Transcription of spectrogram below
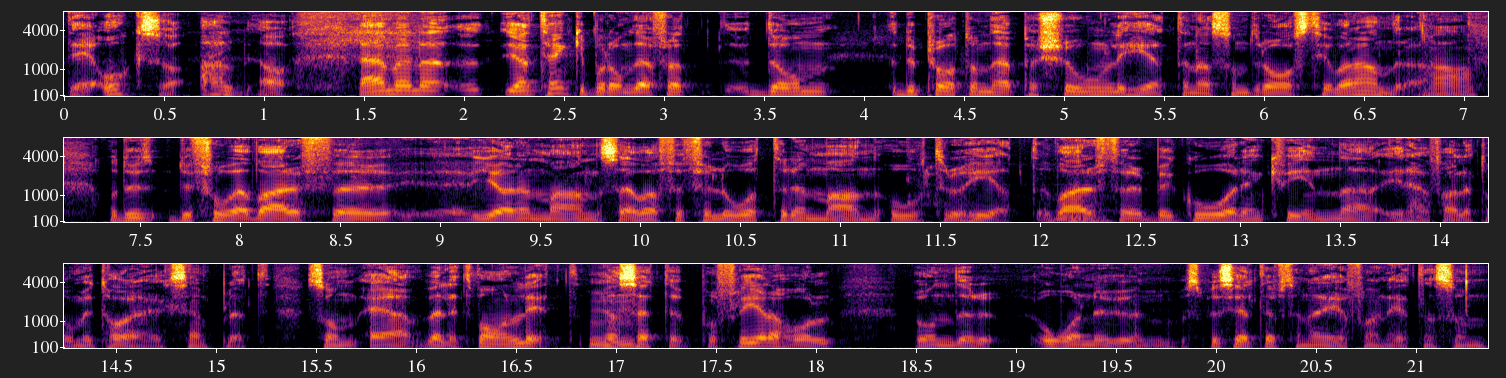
Det är också Albin. Ja. Nej, men, eh, jag tänker på dem därför att de du pratar om de här personligheterna som dras till varandra. Ja. Och du, du frågar varför gör en man så här, varför förlåter en man otrohet? Varför begår en kvinna, i det här fallet om vi tar det här exemplet, som är väldigt vanligt. Jag har sett det på flera håll under år nu, speciellt efter den här erfarenheten som,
